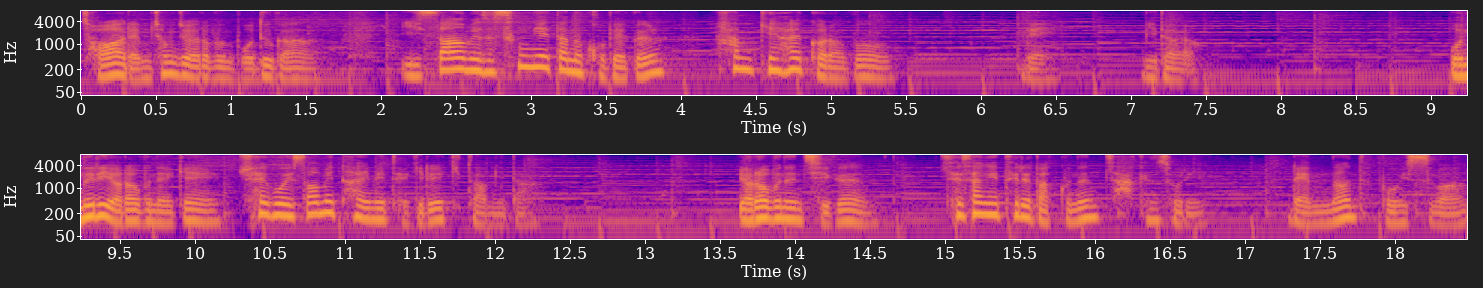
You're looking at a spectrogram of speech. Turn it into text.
저와 램청자 여러분 모두가 이 싸움에서 승리했다는 고백을 함께 할 거라고 네 믿어요. 오늘이 여러분에게 최고의 서밋 타임이 되기를 기도합니다. 여러분은 지금 세상의 틀을 바꾸는 작은 소리 랩넌트 보이스와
